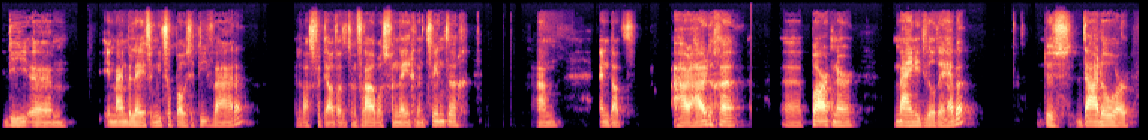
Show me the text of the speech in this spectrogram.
die um, in mijn beleving niet zo positief waren. Er was verteld dat het een vrouw was van 29 en dat haar huidige uh, partner mij niet wilde hebben. Dus daardoor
